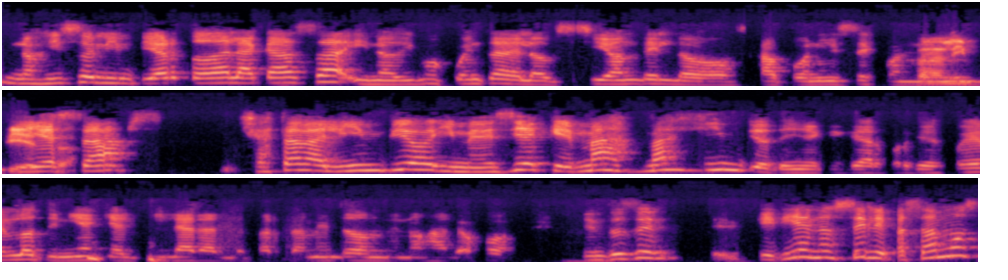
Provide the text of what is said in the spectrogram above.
nos hizo limpiar toda la casa y nos dimos cuenta de la opción de los japoneses con, la limpieza. ya estaba limpio y me decía que más, más limpio tenía que quedar, porque después él lo tenía que alquilar al departamento donde nos alojó. Entonces, eh, quería, no sé, le pasamos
